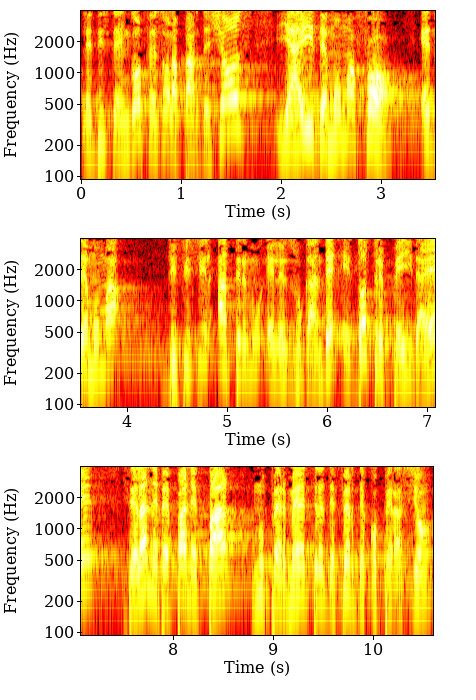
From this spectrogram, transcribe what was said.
les distinguos, faisons la part des choses. Il y a eu des moments forts et des moments difficiles entre nous et les Ougandais et d'autres pays d'ailleurs. Cela ne peut pas ne pas nous permettre de faire des coopérations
